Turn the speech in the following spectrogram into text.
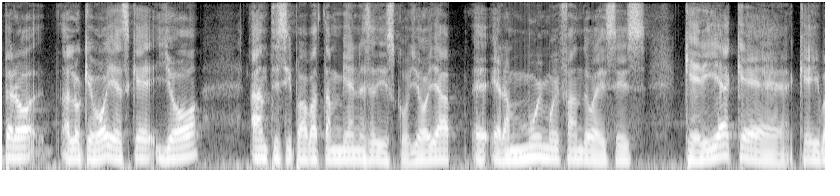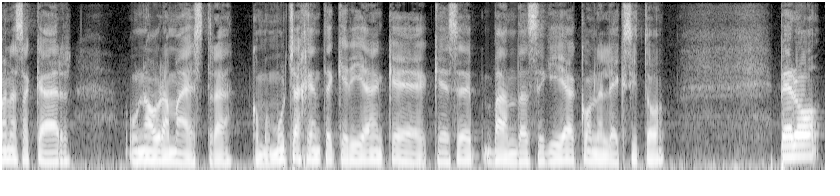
pero a lo que voy es que yo anticipaba también ese disco. Yo ya eh, era muy, muy fan de Oasis. Quería que, que iban a sacar una obra maestra. Como mucha gente quería que, que esa banda seguía con el éxito. Pero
